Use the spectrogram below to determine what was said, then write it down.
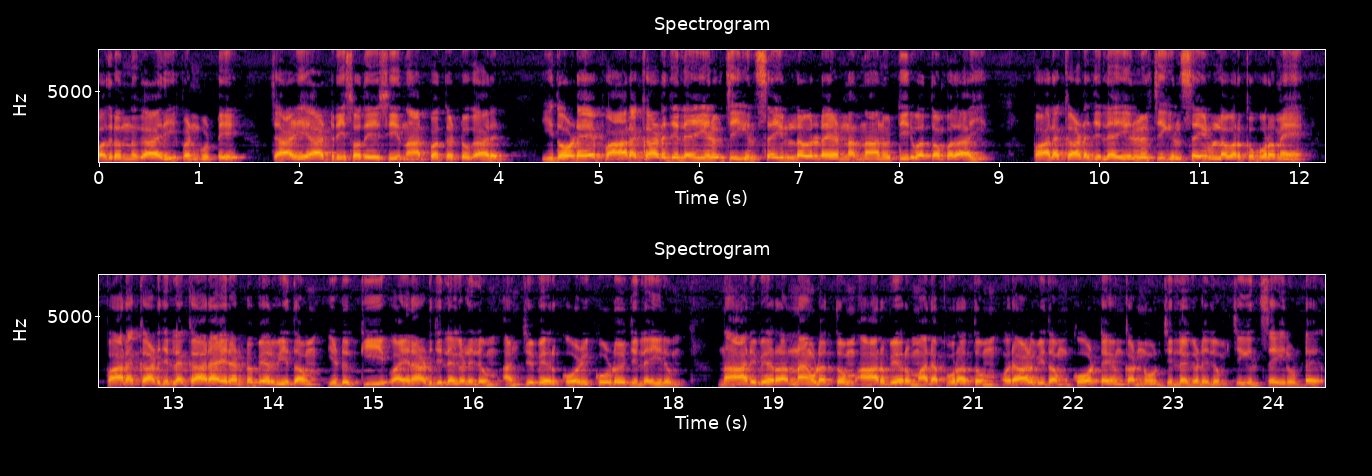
പതിനൊന്നുകാരി പെൺകുട്ടി ചാഴിയാട്രി സ്വദേശി നാൽപ്പത്തെട്ടുകാരൻ. ഇതോടെ പാലക്കാട് ജില്ലയിൽ ചികിത്സയിലുള്ളവരുടെ എണ്ണം നാനൂറ്റി ഇരുപത്തൊമ്പതായി പാലക്കാട് ജില്ലയിൽ ചികിത്സയിലുള്ളവർക്ക് പുറമെ പാലക്കാട് ജില്ലക്കാരായ രണ്ടു പേർ വീതം ഇടുക്കി വയനാട് ജില്ലകളിലും അഞ്ചു പേർ കോഴിക്കോട് ജില്ലയിലും നാല് പേർ എറണാകുളത്തും ആറു പേർ മലപ്പുറത്തും ഒരാൾ വീതം കോട്ടയം കണ്ണൂർ ജില്ലകളിലും ചികിത്സയിലുണ്ട്.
